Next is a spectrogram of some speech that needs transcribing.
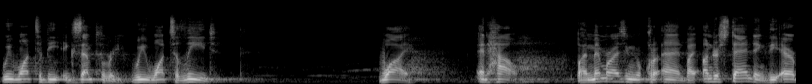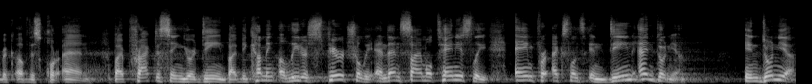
We want to be exemplary. We want to lead. Why and how? By memorizing the Quran, by understanding the Arabic of this Quran, by practicing your deen, by becoming a leader spiritually, and then simultaneously aim for excellence in deen and dunya. In dunya,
